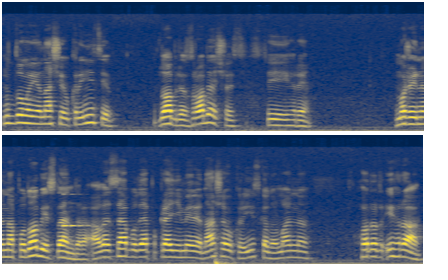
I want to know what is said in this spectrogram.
Ну, думаю, наші українці добре зроблять щось з цієї гри. Може і не наподобі Слендера, але це буде, по крайній мірі, наша українська нормальна хорор-ігра.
